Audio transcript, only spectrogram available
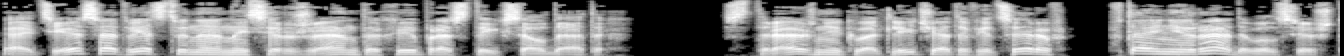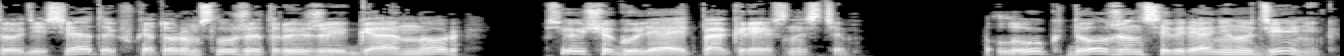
а те, соответственно, на сержантах и простых солдатах. Стражник, в отличие от офицеров, втайне радовался, что десяток, в котором служит рыжий Ганнор, все еще гуляет по окрестностям. Лук должен северянину денег,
